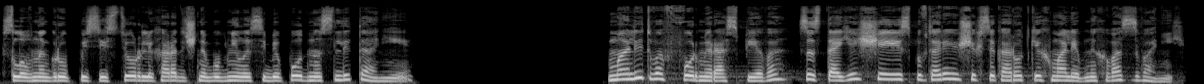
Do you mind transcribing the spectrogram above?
словно группа сестер лихорадочно бубнила себе под нос летании. Молитва в форме распева, состоящая из повторяющихся коротких молебных воззваний.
